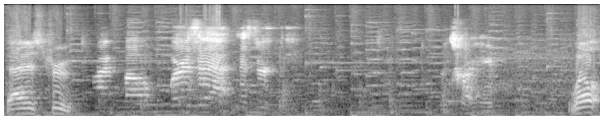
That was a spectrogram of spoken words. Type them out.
that is true. Right, well, where is it at, mister? It's right here. Well,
